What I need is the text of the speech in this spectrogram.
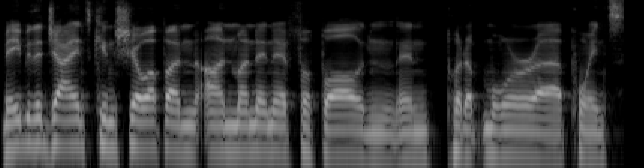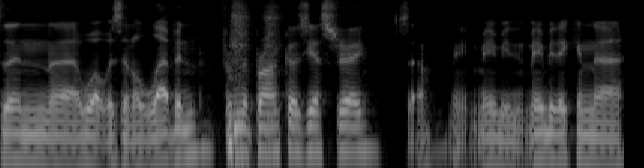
Maybe the Giants can show up on, on Monday Night Football and, and put up more uh, points than uh, what was it, 11 from the Broncos yesterday. So maybe maybe they can uh,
